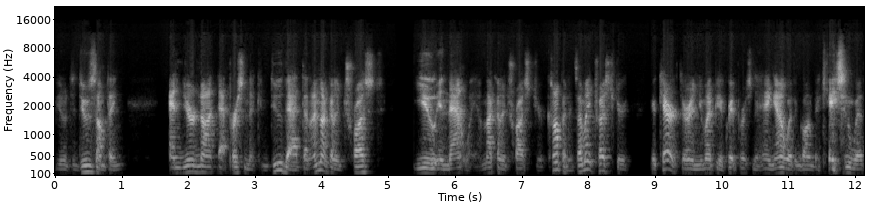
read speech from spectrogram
you know, to do something, and you're not that person that can do that, then I'm not going to trust you in that way. I'm not going to trust your competence. I might trust your your character and you might be a great person to hang out with and go on vacation with,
